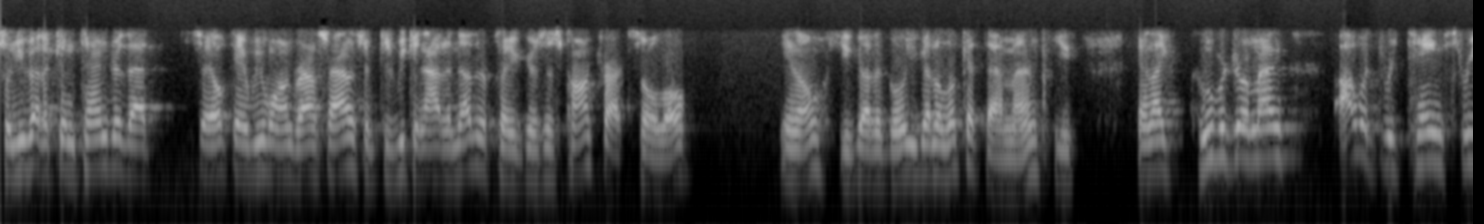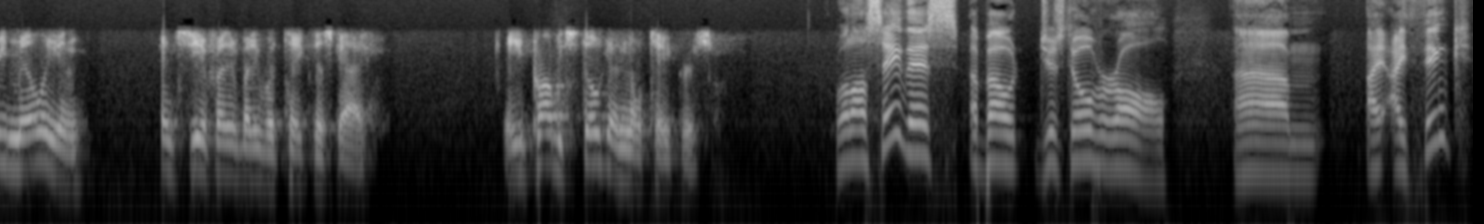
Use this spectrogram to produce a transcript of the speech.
So you got a contender that say, okay, we want Rasmus Andersson because we can add another player because his contract's so low. You know, you got to go. You got to look at that, man. You and like Huberdeau, man, I would retain three million and see if anybody would take this guy. And you probably still get no takers. Well, I'll say this about just overall. Um, I, I think,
